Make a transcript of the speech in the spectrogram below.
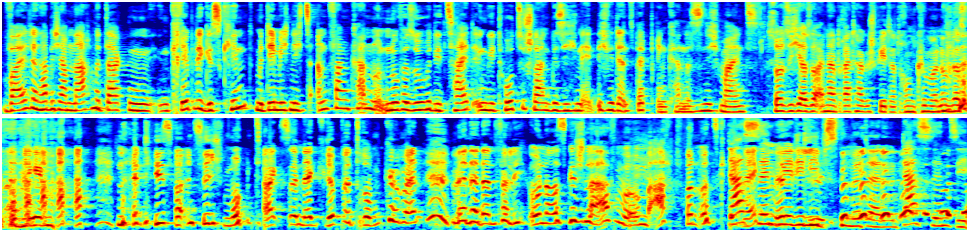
Weil dann habe ich am Nachmittag ein, ein krebliges Kind, mit dem ich nichts anfangen kann und nur versuche, die Zeit irgendwie totzuschlagen, bis ich ihn endlich wieder ins Bett bringen kann. Das ist nicht meins. Soll sich also einer drei Tage später drum kümmern, um das Problem. Na, die sollen sich montags in der Krippe drum kümmern, wenn er dann völlig unausgeschlafen um acht von uns geweckt Das sind mir die liebsten Mütter, du. Das sind sie.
